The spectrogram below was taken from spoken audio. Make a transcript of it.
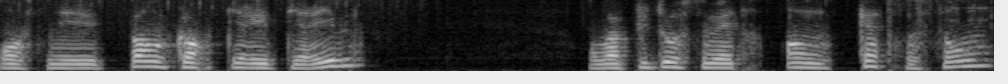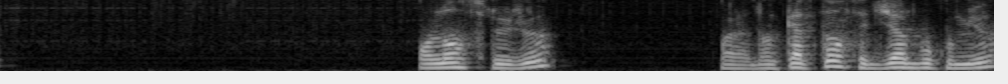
Bon, ce n'est pas encore terrible, terrible. On va plutôt se mettre en 400. On lance le jeu. Voilà, donc 400 c'est déjà beaucoup mieux.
